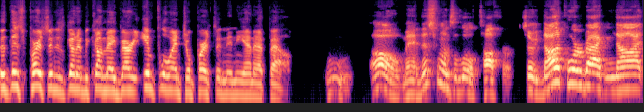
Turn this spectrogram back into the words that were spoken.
that this person is going to become a very influential person in the NFL? Ooh. Oh man, this one's a little tougher. So not a quarterback, not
